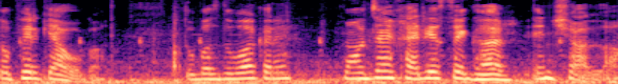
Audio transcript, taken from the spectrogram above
तो फिर क्या होगा? तो बस दुआ करें, पहुँच जाए खैरियत से घर इनशाला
